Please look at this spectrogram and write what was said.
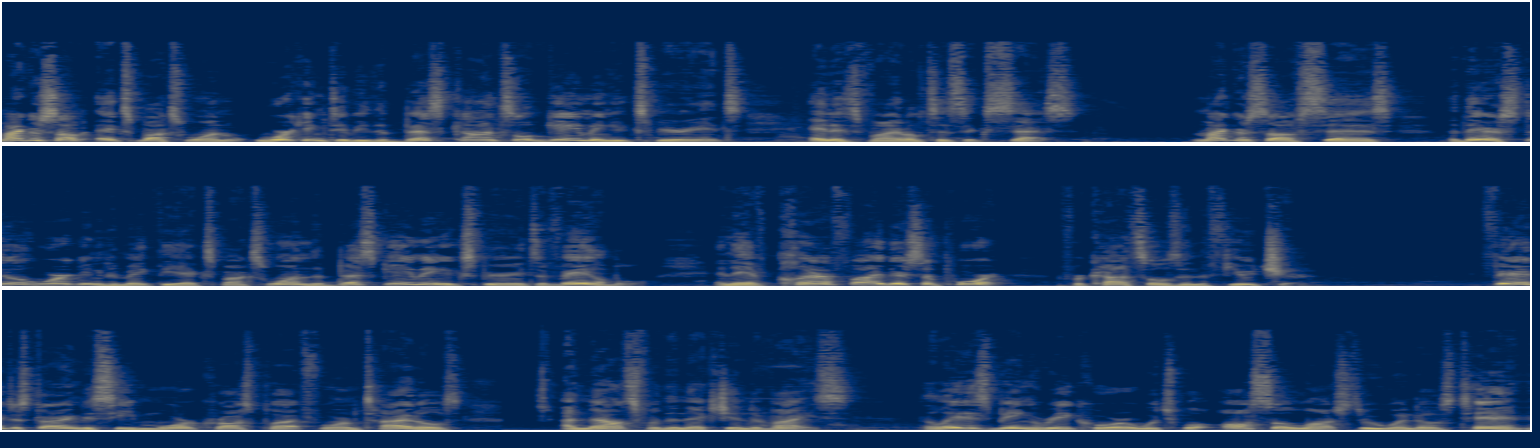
Microsoft Xbox One working to be the best console gaming experience and it's vital to success. Microsoft says that they are still working to make the Xbox One the best gaming experience available, and they have clarified their support for consoles in the future. Fans are starting to see more cross-platform titles announced for the next-gen device, the latest being ReCore, which will also launch through Windows 10.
